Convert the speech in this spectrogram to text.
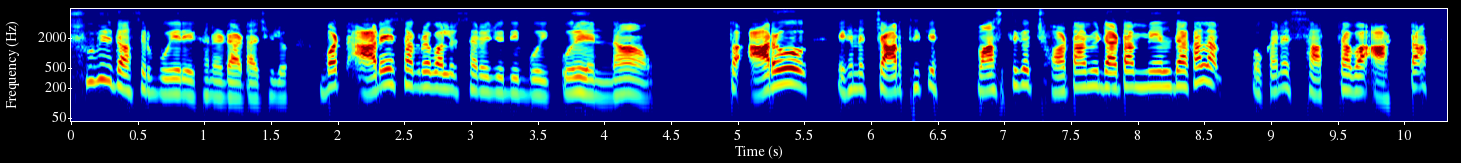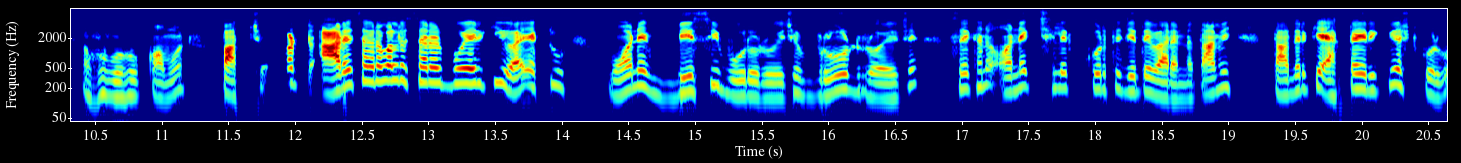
সুবীর দাসের বইয়ের এখানে ডাটা ছিল। বাট আর এস আগ্রওয়ালের স্যারের যদি বই করে নাও, তো আরও এখানে চার থেকে পাঁচ থেকে ছটা আমি ডাটা মেল দেখালাম। ওখানে সাতটা বা আটটা হুবহু কমন পাচ্ছ। বাট আর এস আগ্রওয়ালের স্যারের বইয়ের কি হয় একটু অনেক বেশি বড় রয়েছে, ব্রড রয়েছে। সেখানে অনেক ছেলে করতে যেতে পারে না। তো আমি তাদেরকে একটাই রিকোয়েস্ট করব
